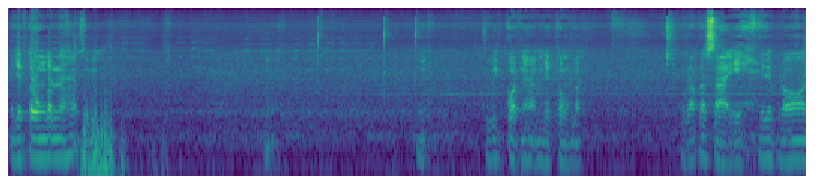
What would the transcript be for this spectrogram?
มันจะตรงกันนะฮะสวิตช์สวิตช์กดนะฮะมันจะตรงกันแล้วก็ใส่ให้เรียบร้อย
